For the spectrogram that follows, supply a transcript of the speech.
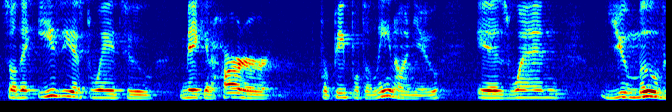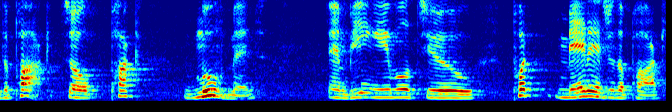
So the easiest way to make it harder for people to lean on you is when you move the puck. So puck movement and being able to put manage the puck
